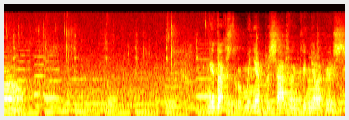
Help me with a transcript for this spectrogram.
Wow. Ini tekstur minyak besar dan kenyal, guys.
